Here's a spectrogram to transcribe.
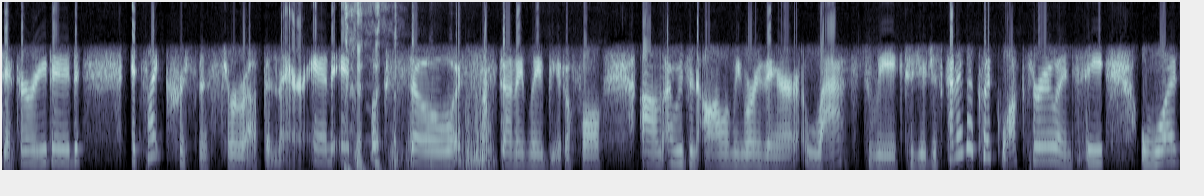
decorated. It's like Christmas threw up in there, and it looks so stunningly beautiful. Um, I was in awe when we were there last week to do just kind of a quick walkthrough and see what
